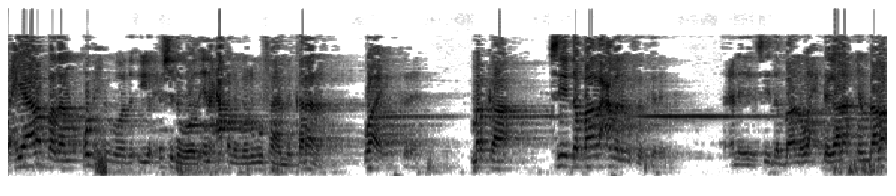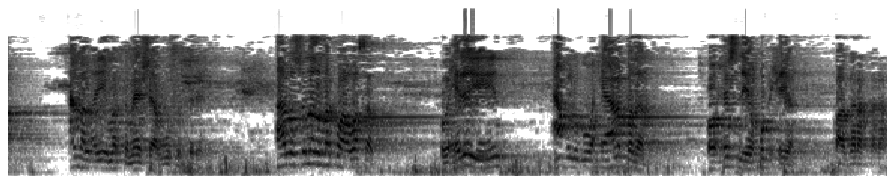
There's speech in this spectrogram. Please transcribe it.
waxyaalo badan qubxigooda iyo xusnigooda in caqliga lagu fahmi karana waa ay inkireen. Marka sidii dabaallo camal u fekereen yani sidii dabaallo wax dhigala indhala camal ayay marka meesha ugu fekereen ahlu sunnadu marka waa wasat oo waxay leeyihiin caqligu waxyaalo badan oo xusni iyo qubxiya waa garan karaa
